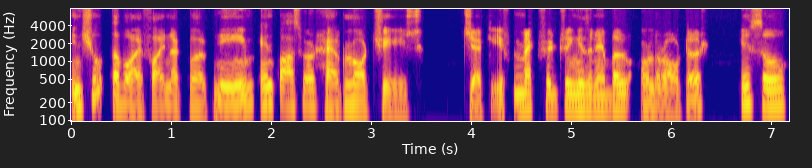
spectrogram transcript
Ensure the Wi-Fi network name and password have not changed. Check if MAC filtering is enabled on the router. If so,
